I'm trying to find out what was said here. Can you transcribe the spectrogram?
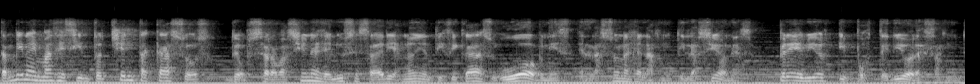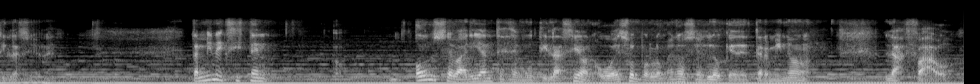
También hay más de 180 casos de observaciones de luces aéreas no identificadas u ovnis en las zonas de las mutilaciones, previos y posterior a esas mutilaciones. También existen 11 variantes de mutilación, o eso por lo menos es lo que determinó la FAO.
